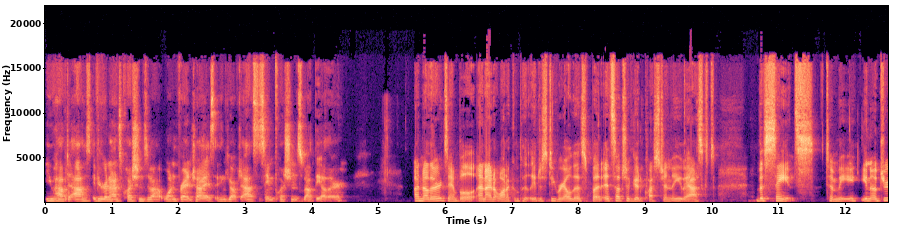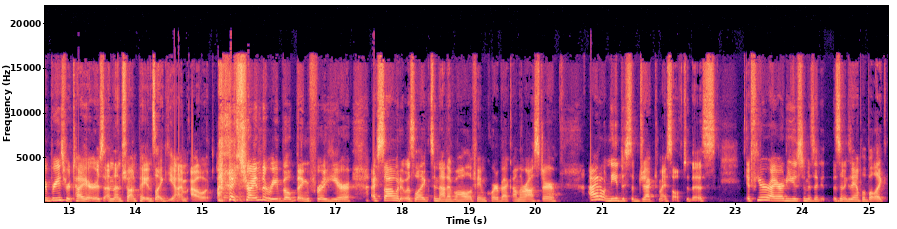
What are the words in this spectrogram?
you have to ask if you're going to ask questions about one franchise, I think you have to ask the same questions about the other. Another example, and I don't want to completely just derail this, but it's such a good question that you asked. The Saints to me, you know, Drew Brees retires and then Sean Payton's like, yeah, I'm out. I tried the rebuild thing for a year. I saw what it was like to not have a Hall of Fame quarterback on the roster. I don't need to subject myself to this. If you're, I already used him as, a, as an example, but like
